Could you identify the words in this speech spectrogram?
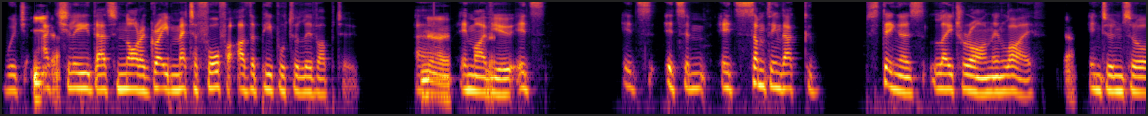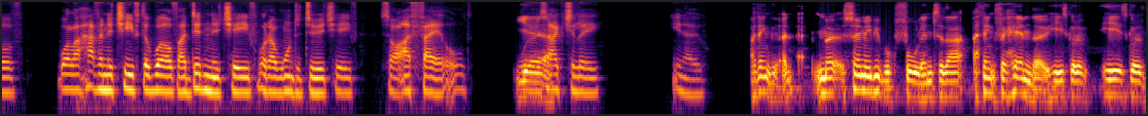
which Yeah. actually that's not a great metaphor for other people to live up to. Um, No. in my No. view, it's it's it's a, it's something that could sting us later on in life Yeah. in terms of well i haven't achieved the wealth i didn't achieve what i wanted to achieve so i failed whereas actually you know I think uh, so many people fall into that. I think for him though, he's got a he's got a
